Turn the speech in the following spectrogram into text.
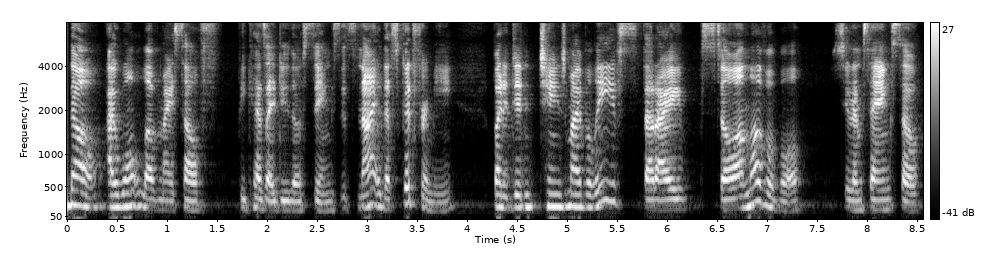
No, I won't love myself because I do those things. It's not that's good for me, but it didn't change my beliefs that I'm still unlovable. See what I'm saying? So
